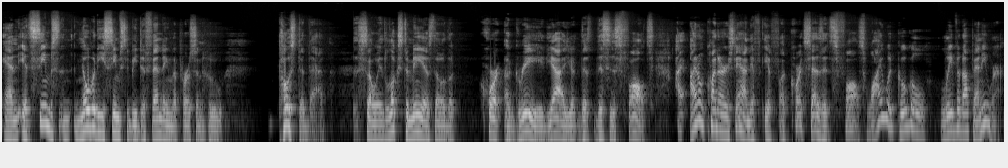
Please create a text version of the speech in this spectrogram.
and it seems nobody seems to be defending the person who posted that. So it looks to me as though the court agreed, yeah, this this is false. I, I don't quite understand if if a court says it's false, why would Google leave it up anywhere?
